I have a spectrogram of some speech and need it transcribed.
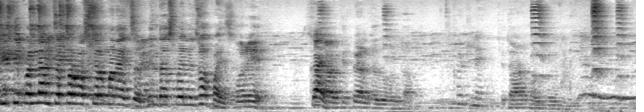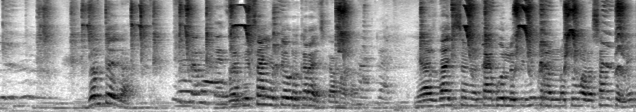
किती पण लांबचा प्रवास कर म्हणायचं बिंदासपणे झोपायचं पोरे, काय? ते पॅन्ट धुवून टाक. कुठले तिथं अडकून ठेव. जमतंय का. बरं मी सांगेन तेवढं करायचं काम आता हा, काय? मी आज दाजी संग काय बोललो ते मित्रांनो तुम्हाला सांगतो मी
